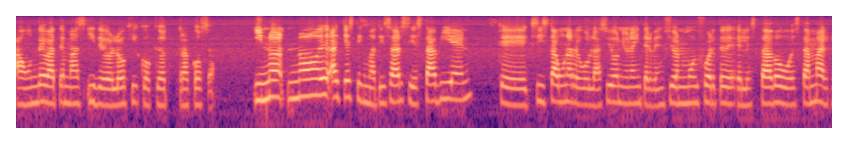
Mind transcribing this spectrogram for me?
a un debate más ideológico que otra cosa. Y no, no hay que estigmatizar si está bien que exista una regulación y una intervención muy fuerte del Estado o está mal.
